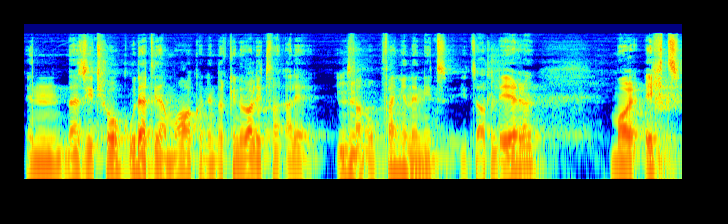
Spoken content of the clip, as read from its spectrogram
En dan zie je ook hoe dat die dat maken. En daar kunnen we wel iets van, allee, iets Mhm. van opvangen en iets, iets uit leren. Maar echt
